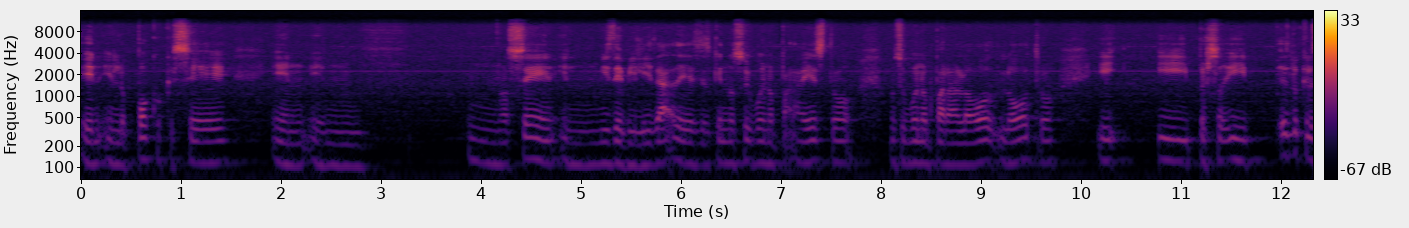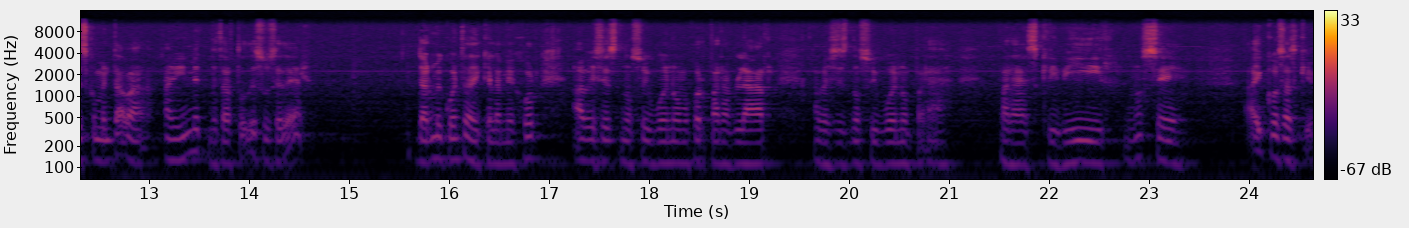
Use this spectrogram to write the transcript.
en, lo poco que sé, en, no sé, en mis debilidades, es que no soy bueno para esto, no soy bueno para lo, lo otro. Y, y, es lo que les comentaba, a mí me, trató de suceder. Darme cuenta de que a lo mejor a veces no soy bueno mejor para hablar, a veces no soy bueno para, para escribir, no sé. Hay cosas que,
